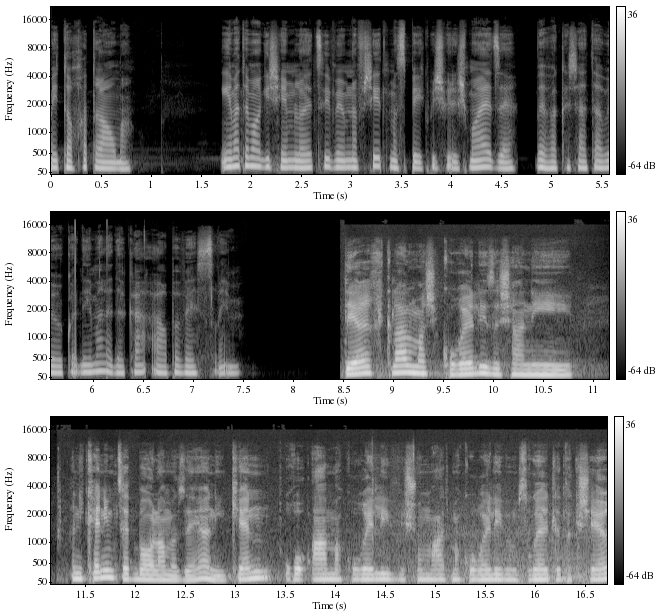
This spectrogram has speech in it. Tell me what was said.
מתוך הטראומה. אם אתם מרגישים לא יציבים נפשית מספיק בשביל לשמוע את זה, בבקשה תעבירו קדימה לדקה 4 ו-20. דרך כלל מה שקורה לי זה שאני... אני כן נמצאת בעולם הזה, אני כן רואה מה קורה לי ושומעת מה קורה לי ומסוגלת לתקשר.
